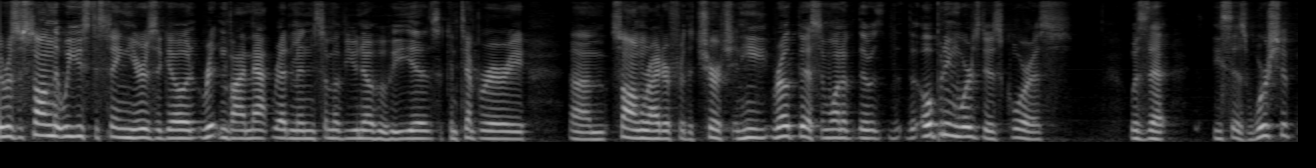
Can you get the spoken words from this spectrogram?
There was a song that we used to sing years ago, written by Matt Redman. Some of you know who he is, a contemporary um, songwriter for the church. And he wrote this, and one of the, the opening words to his chorus was that he says, Worship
